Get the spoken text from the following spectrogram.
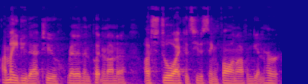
I may do that too, rather than putting it on a, a stool. I could see this thing falling off and getting hurt.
